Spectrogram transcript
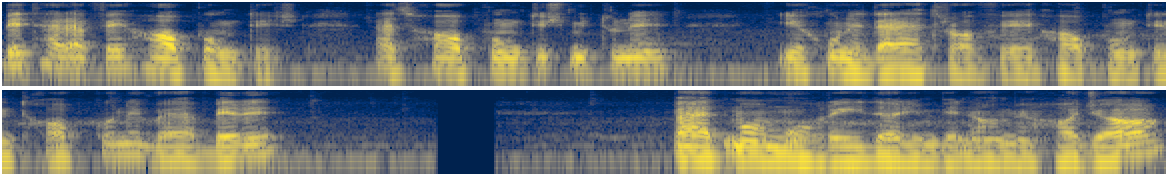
به طرف هاپونکتش از هاپونکتش می‌تونه یه خونه در اطراف هاپونکت انتخاب کنه و بره. بعد ما مهره ای داریم به نام هاجا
